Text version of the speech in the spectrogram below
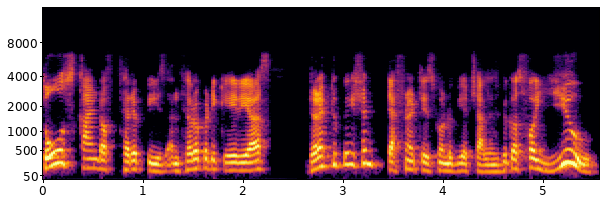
those kind of therapies and therapeutic areas, direct to patient definitely is going to be a challenge because for you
